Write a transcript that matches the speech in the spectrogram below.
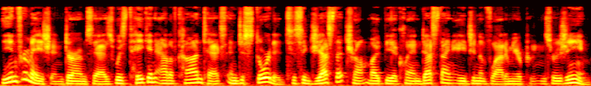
The information, Durham says, was taken out of context and distorted to suggest that Trump might be a clandestine agent of Vladimir Putin's regime.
